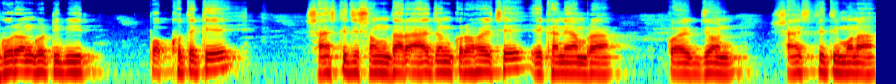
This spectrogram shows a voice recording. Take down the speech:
গৌরাঙ্গ টিভির পক্ষ থেকে সাংস্কৃতিক সন্ধ্যার আয়োজন করা হয়েছে। এখানে আমরা কয়েকজন সাংস্কৃতিক মনা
